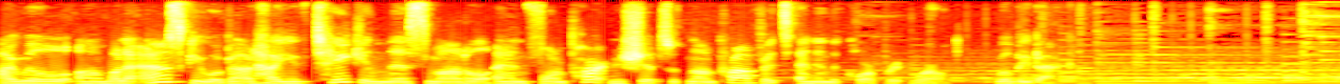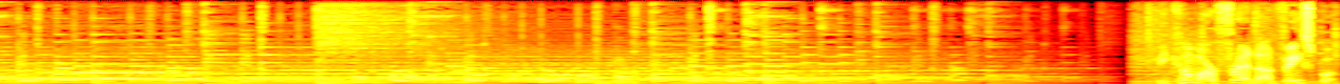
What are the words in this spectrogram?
I will uh, want to ask you about how you've taken this model and formed partnerships with nonprofits and in the corporate world. We'll be back. Become our friend on Facebook.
